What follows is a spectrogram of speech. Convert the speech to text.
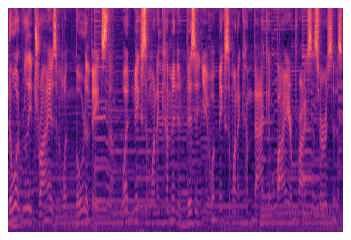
Know what really drives them and what motivates them. What makes them want to come in and visit you. What makes them want to come back and buy your products and services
